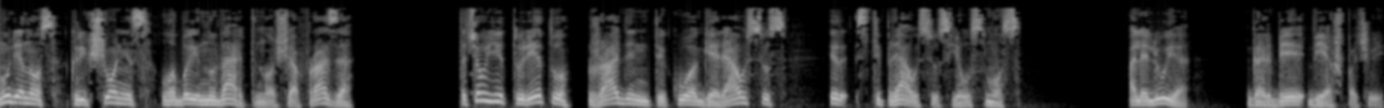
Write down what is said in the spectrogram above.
Nūdienos krikščionys labai nuvertino šią frazę, tačiau ji turėtų žadinti kuo geriausius ir stipriausius jausmus. Aleliuja, garbė viešpačiui.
